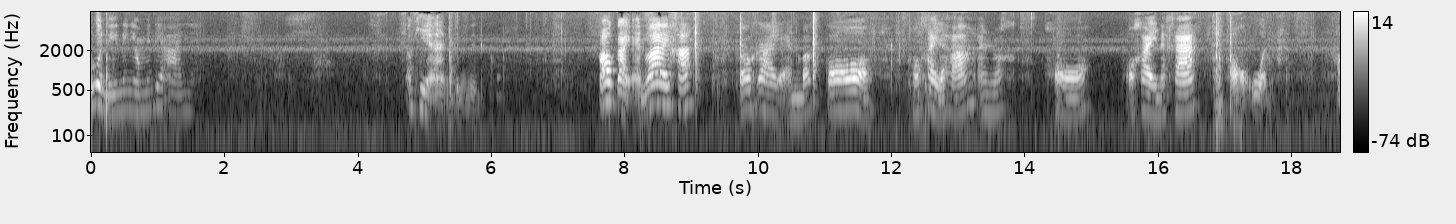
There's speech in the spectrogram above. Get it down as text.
แล้ววันนี้เรายังไม่ได้อ่านเลยโอเคอ่านกันเลยดีกว่าเป้าไก่อ่านว่าอะไรคะเป้าไก่อ่านว่ากอขอไข่นะคะอ่านว่าขอ ขอไข่นะคะ ขอขวด ขอ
